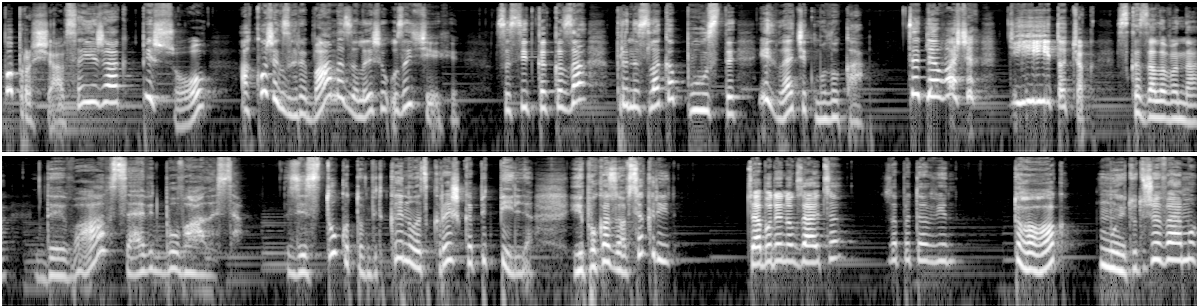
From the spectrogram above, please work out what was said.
Попрощався їжак, пішов, а кошик з грибами залишив у зайчихи. Сусідка коза принесла капусти і глечик молока. Це для ваших діточок, сказала вона. Дива все відбувалися. Зі стукотом відкинулась кришка підпілля і показався кріт. Це будинок зайця? запитав він. Так, ми тут живемо,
